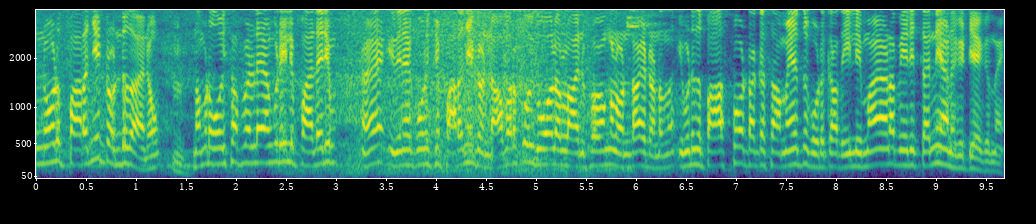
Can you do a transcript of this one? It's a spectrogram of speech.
എന്നോട് പറഞ്ഞിട്ടുണ്ട് താനോ. നമ്മുടെ വോയിസ് ഓഫ് വെള്ളയാങ്കുടിയിൽ പലരും ഇതിനെക്കുറിച്ച് പറഞ്ഞിട്ടുണ്ട്. അവർക്കും ഇതുപോലുള്ള അനുഭവങ്ങൾ ഉണ്ടായിട്ടുണ്ടെന്ന് ഇവിടുന്ന് പാസ്പോർട്ടൊക്കെ സമയത്ത് കൊടുക്കാതെ ഈ ലിമായുടെ പേരിൽ തന്നെയാണ് കിട്ടിയേക്കുന്നത്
